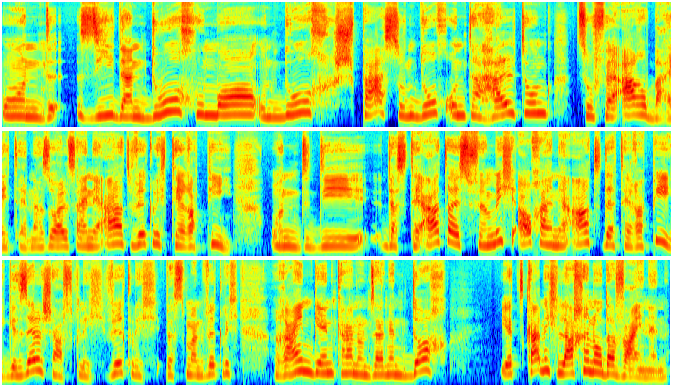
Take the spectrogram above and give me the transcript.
und sie dann durch Humor und durch Spaß und durch Unterhaltung zu verarbeiten, also als eine Art wirklich Therapie. Und die, das Theater ist für mich auch eine Art der Therapie, gesellschaftlich, wirklich, dass man wirklich reingehen kann und sagen, doch, jetzt kann ich lachen oder weinen.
